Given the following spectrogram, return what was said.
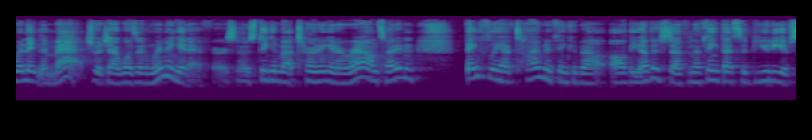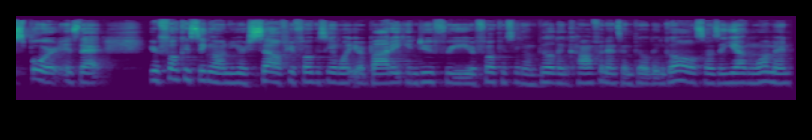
winning the match, which I wasn't winning it at first. And I was thinking about turning it around. So I didn't thankfully have time to think about all the other stuff. And I think that's the beauty of sport is that you're focusing on yourself. You're focusing on what your body can do for you. You're focusing on building confidence and building goals. So as a young woman,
